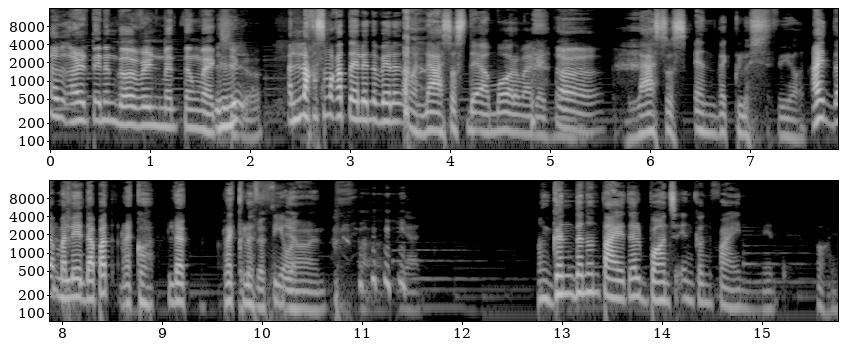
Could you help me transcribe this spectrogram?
Ang arte ng government ng Mexico. ang lakas makatelenovela ng Lazos de Amor, mga ganyan. Ah, Lazos en Reclusión. Ay, da- mali. Dapat reco- rec- Reclusión. yan. Oo, yan. Ang ganda ng title, Bonds in Confinement. Okay.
